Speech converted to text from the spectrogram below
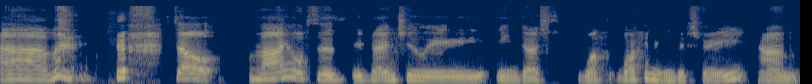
Um, so my hopes is eventually industry work work in the industry. Um,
